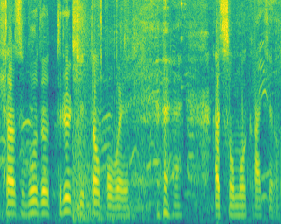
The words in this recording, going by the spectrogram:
Сейчас будут трюки топовые от самокатеров.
